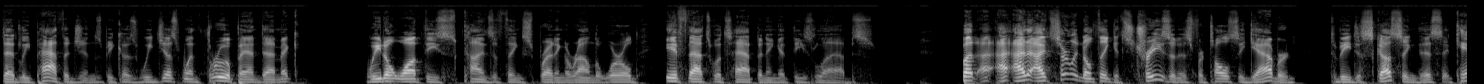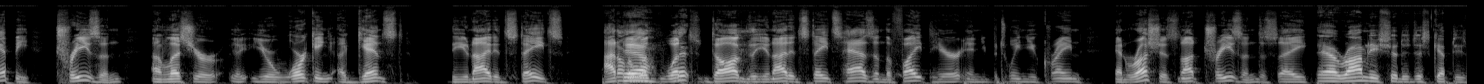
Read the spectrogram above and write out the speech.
deadly pathogens because we just went through a pandemic. We don't want these kinds of things spreading around the world if that's what's happening at these labs. But I, I, I certainly don't think it's treasonous for Tulsi Gabbard to be discussing this. It can't be treason unless you're you're working against the United States. I don't yeah, know what, what that, dog the United States has in the fight here in between Ukraine and Russia. It's not treason to say. Yeah, Romney should have just kept his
